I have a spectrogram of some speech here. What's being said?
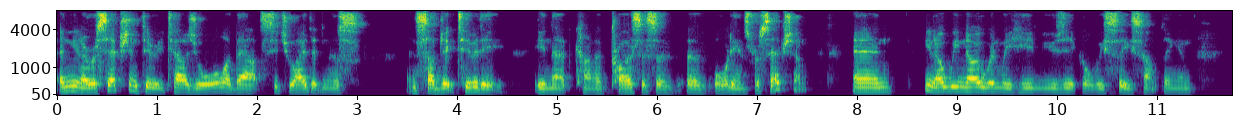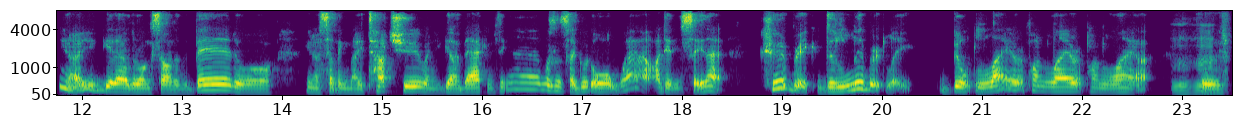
And you know, reception theory tells you all about situatedness and subjectivity in that kind of process of, of audience reception. And you know, we know when we hear music or we see something, and you know, you get out of the wrong side of the bed, or you know, something may touch you, and you go back and think, oh, it wasn't so good, or wow, I didn't see that. Kubrick deliberately built layer upon layer upon layer Mhm. of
